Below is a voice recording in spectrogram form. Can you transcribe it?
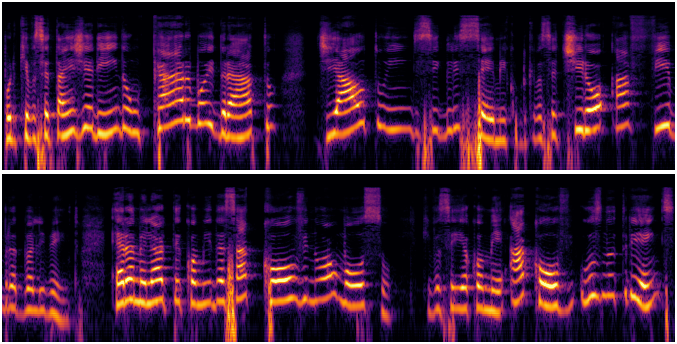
porque você está ingerindo um carboidrato de alto índice glicêmico, porque você tirou a fibra do alimento. Era melhor ter comido essa couve no almoço, que você ia comer a couve, os nutrientes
